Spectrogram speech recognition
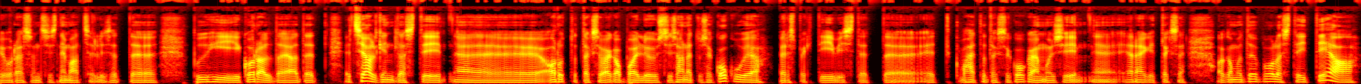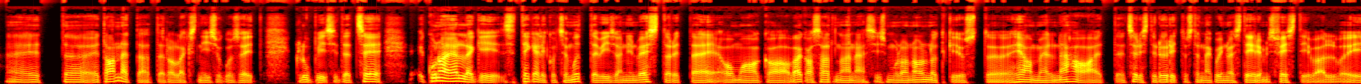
juures on siis nemad sellised põhikorraldajad, et, et seal kindlasti arutatakse väga palju just siis annetuse koguja perspektiivist, et, et vahetatakse kogemusi ja räägitakse, aga ma tõepoolest ei tea, et et annetajatel oleks niisuguseid klubisid, et see, kuna jällegi see tegelikult see mõtteviis on investorite omaga väga sarnane, siis mul on olnudki just hea meel näha, et, et sellistel üritustel nagu investeerimisfestival või,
